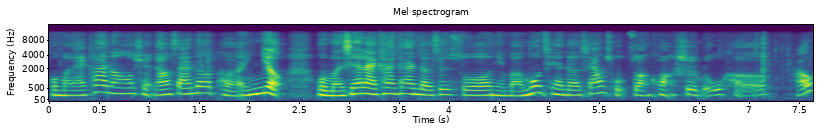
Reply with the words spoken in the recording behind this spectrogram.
我们来看哦，选到三的朋友，我们先来看看的是说你们目前的相处状况是如何。好，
